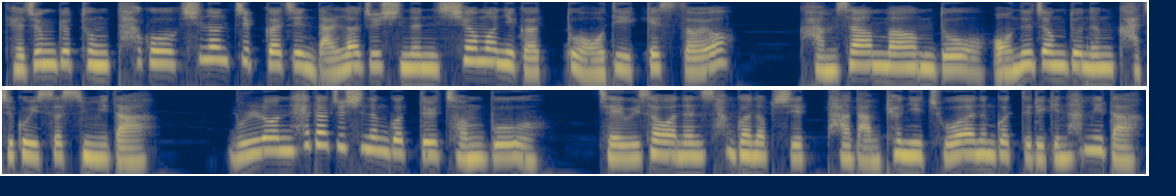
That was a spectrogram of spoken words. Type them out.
대중교통 타고 신혼집까지 날라주시는 시어머니가 또 어디 있겠어요? 감사한 마음도 어느 정도는 가지고 있었습니다. 물론 해다 주시는 것들 전부 제 의사와는 상관없이 다 남편이 좋아하는 것들이긴 합니다.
